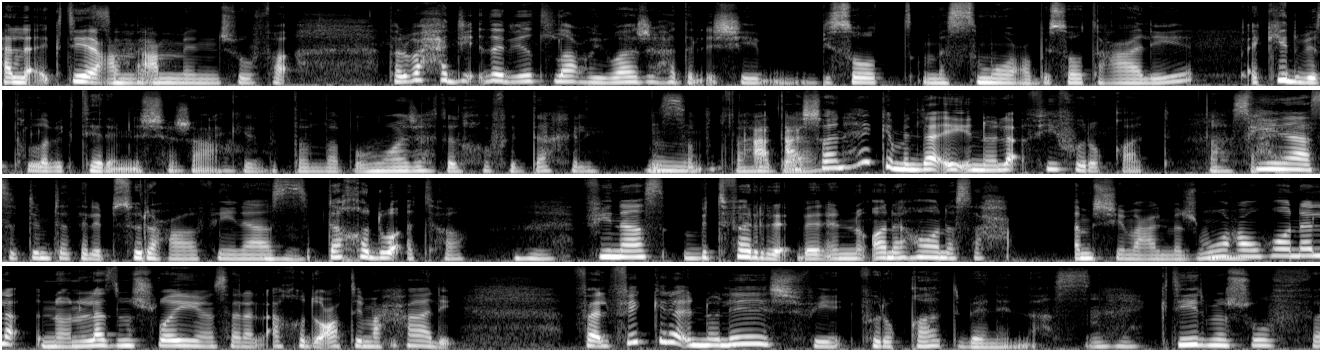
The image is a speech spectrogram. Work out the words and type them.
هلأ كتير عم. عم نشوفها فالواحد يقدر يطلع ويواجه هذا الإشي بصوت مسموع وبصوت عالي أكيد بيتطلب كتير من الشجاعة أكيد بتطلب ومواجهة الخوف الداخلي بالضبط. فهذا عشان هيك بنلاقي إنه لأ في فروقات آه في ناس بتمتثل بسرعة في ناس مهم. بتاخد وقتها. في ناس بتفرق بين إنه أنا هون صح أمشي مع المجموعة. وهون لا إنه أنا لازم شوي مثلا أخذ وأعطي مع حالي فالفكرة إنه ليش في فروقات بين الناس. كثير بنشوف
